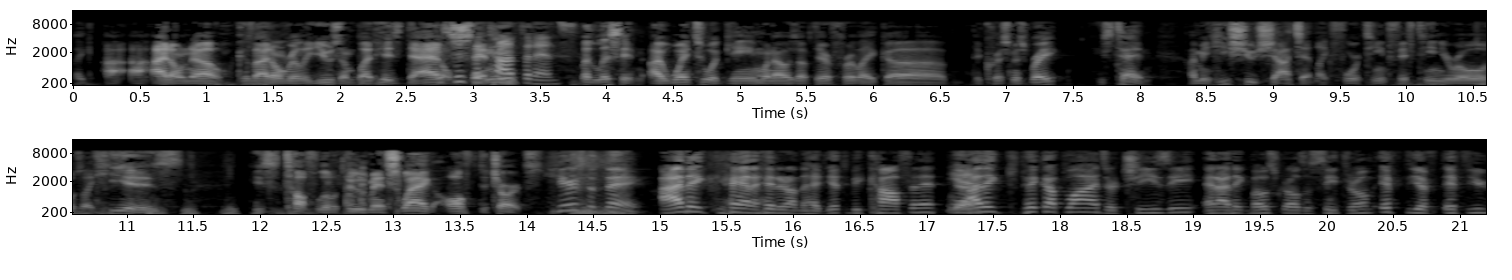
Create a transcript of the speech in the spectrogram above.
like, I, I- don't know, cause I don't really use them, but his dad will send confidence. me. But listen, I went to a game when I was up there for, like, uh, the Christmas break. He's 10. I mean, he shoots shots at like 14, 15 year olds. Like he is, he's a tough little dude, man. Swag off the charts. Here's the thing. I think Hannah hit it on the head. You have to be confident. Yeah. I think pickup lines are cheesy, and I think most girls will see through them. If you if you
